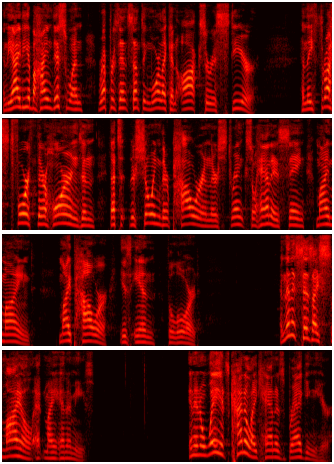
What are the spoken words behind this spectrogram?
And the idea behind this one represents something more like an ox or a steer. And they thrust forth their horns and that's they're showing their power and their strength. So Hannah is saying, "My mind, my power is in the Lord." And then it says, "I smile at my enemies." And in a way, it's kind of like Hannah's bragging here.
